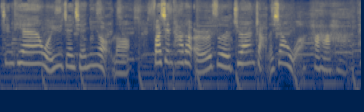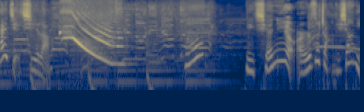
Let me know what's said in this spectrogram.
今天我遇见前女友了，发现她的儿子居然长得像我，哈哈哈，太解气了。嗯，你前女友儿子长得像你，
